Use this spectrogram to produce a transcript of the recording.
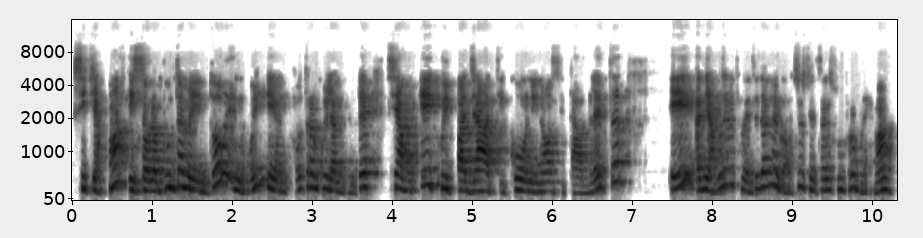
Si chiama, fissa un appuntamento e noi andiamo tranquillamente, siamo equipaggiati con i nostri tablet e andiamo direttamente dal negozio senza nessun problema.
